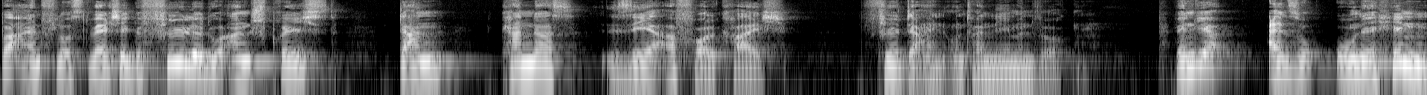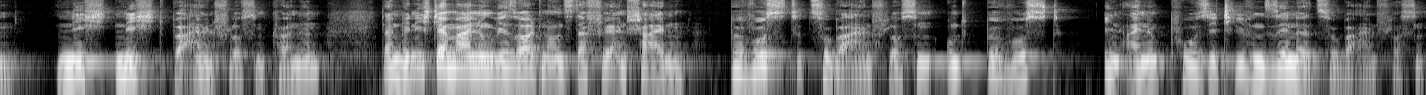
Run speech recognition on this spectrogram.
beeinflusst, welche Gefühle du ansprichst, dann kann das sehr erfolgreich für dein Unternehmen wirken. Wenn wir also ohnehin nicht nicht beeinflussen können, dann bin ich der Meinung, wir sollten uns dafür entscheiden, bewusst zu beeinflussen und bewusst in einem positiven Sinne zu beeinflussen.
